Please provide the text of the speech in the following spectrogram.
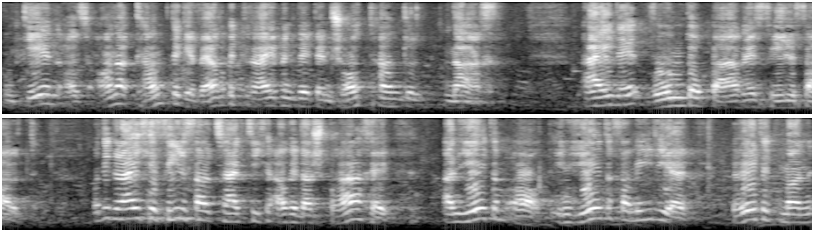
und gehen als anerkannte Gewerbetreibende dem Schrotthandel nach eine wunderbare Vielfalt. Und die gleiche Vielfalt zeigt sich auch in der Sprache. An jedem Ort, in jeder Familie redet man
